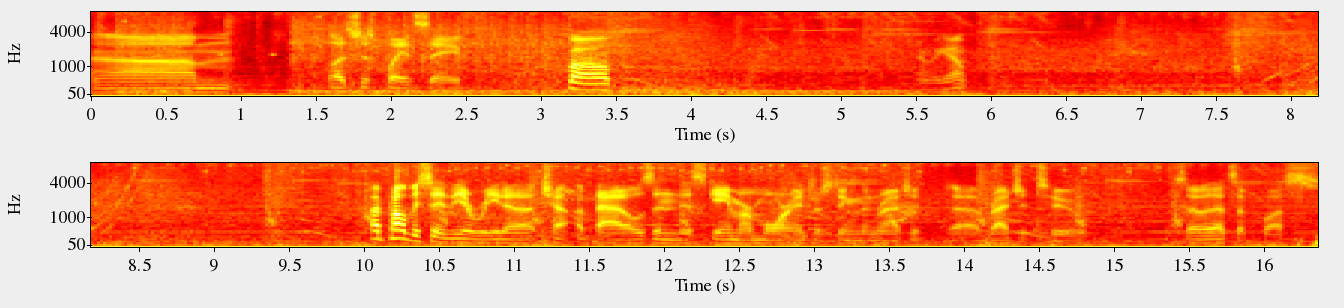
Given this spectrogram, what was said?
Um, let's just play it safe. Boom! I'd probably say the arena uh, battles in this game are more interesting than Ratchet, uh, Ratchet 2, so that's a plus.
